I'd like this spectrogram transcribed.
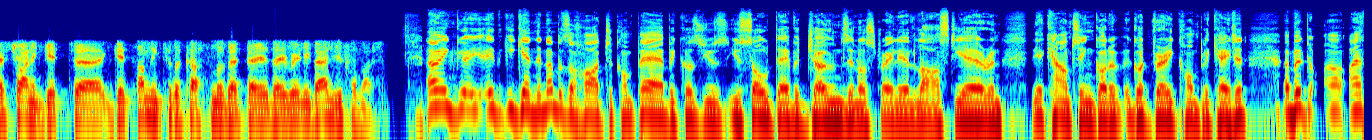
as trying to get uh, get something to the customer that they, they really value from us. I mean, again, the numbers are hard to compare because you you sold David Jones in Australia last year, and the accounting got a, got very complicated. Uh, but uh, I,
